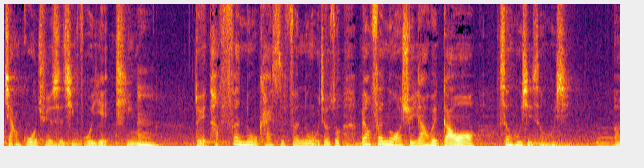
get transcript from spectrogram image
讲过去的事情，我也听。嗯，对，他愤怒开始愤怒，我就说：“不要愤怒哦，血压会高哦，深呼吸，深呼吸。”嗯，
